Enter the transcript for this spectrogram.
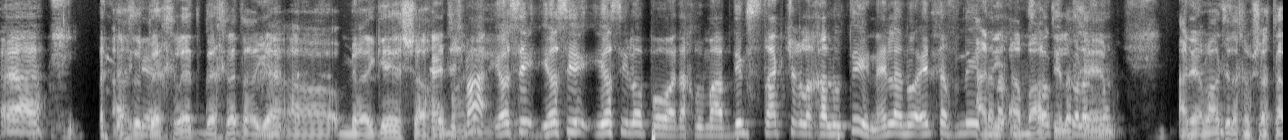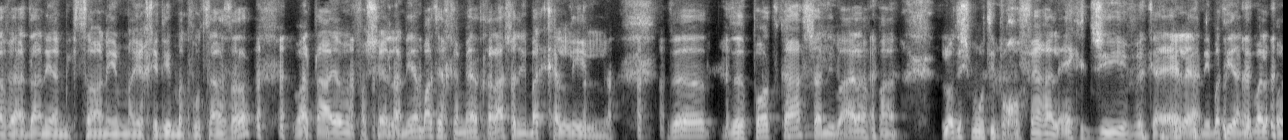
אה, אז זה כן. בהחלט בהחלט הרגע המרגש ההומני. תשמע יוסי יוסי יוסי לא פה אנחנו מאבדים structure לחלוטין אין לנו אין תבנית אני אמרתי לכם אני אמרתי לכם שאתה ועדני המקצוענים היחידים בקבוצה הזו ואתה היום מפשל אני אמרתי לכם מההתחלה שאני בא קליל זה, זה פודקאסט שאני בא אליו לא תשמעו אותי פה חופר על xG וכאלה אני באתי אני בא לפה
